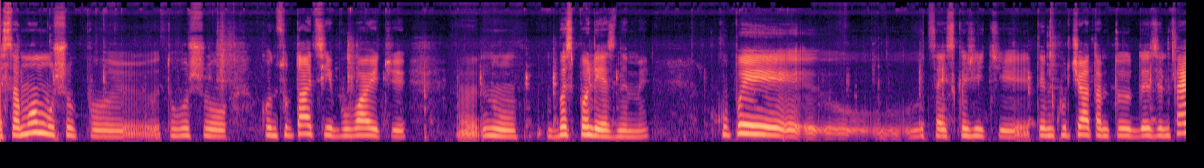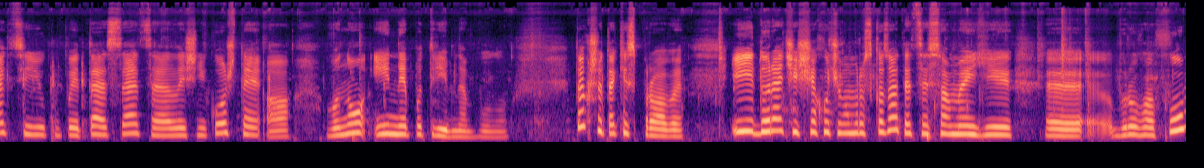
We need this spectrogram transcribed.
самому, щоб, того що консультації бувають ну, безполезними. Купи е, цей, скажіть, е, тим курчатам ту дезінфекцію, купи те, все, це лишні кошти, а воно і не потрібне було. Так що такі справи. І, до речі, ще хочу вам розказати, це саме е, бровафом.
